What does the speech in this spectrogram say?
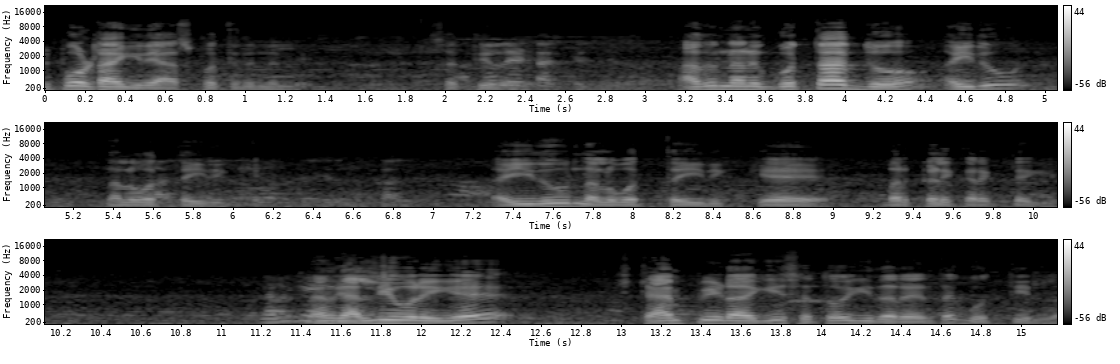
ರಿಪೋರ್ಟ್ ಆಗಿದೆ ಆಸ್ಪತ್ರೆಯಲ್ಲಿ. ಸತ್ತಿದೆ ಅದು ನನಗೆ ಗೊತ್ತಾದ್ದು ಐದು ನಲವತ್ತೈದಕ್ಕೆ. ಐದು ನಲವತ್ತೈದಕ್ಕೆ ಬರ್ಕಳಿ ಕರೆಕ್ಟಾಗಿ ನನಗೆ ಅಲ್ಲಿವರೆಗೆ ಸ್ಟ್ಯಾಂಪೀಡ್ ಆಗಿ ಸತ್ತೋಗಿದ್ದಾರೆ ಅಂತ ಗೊತ್ತಿಲ್ಲ.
